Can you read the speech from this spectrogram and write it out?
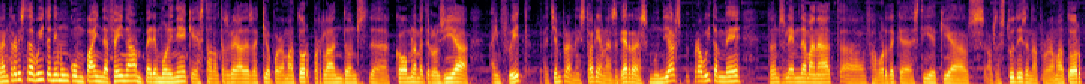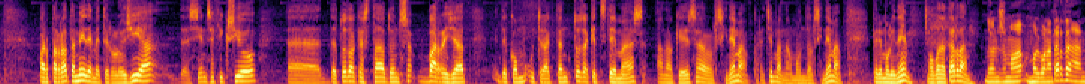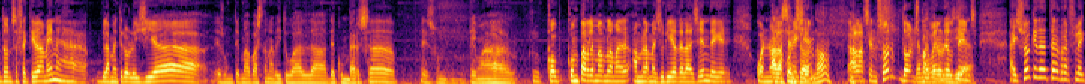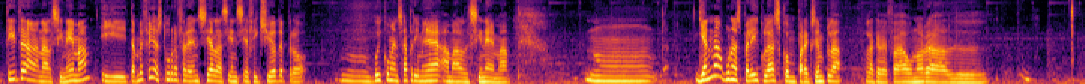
A l'entrevista d'avui tenim un company de feina, en Pere Moliner, que ha estat altres vegades aquí al programa Tor parlant doncs, de com la meteorologia ha influït, per exemple, en la història, en les guerres mundials, però avui també doncs, li hem demanat el favor de que estigui aquí als, als estudis, en el programa Tor, per parlar també de meteorologia, de ciència-ficció eh, de tot el que està doncs, barrejat de com ho tracten tots aquests temes en el que és el cinema, per exemple, en el món del cinema. Pere Moliner, molt bona tarda. Doncs mo molt bona tarda. Doncs efectivament, eh, la meteorologia és un tema bastant habitual de, de conversa és un tema... Com, com parlem amb la, amb la majoria de la gent de, quan no a la coneixem? no? A l'ascensor? Doncs de parlem del temps. Això ha quedat reflectit en el cinema i també feies tu referència a la ciència-ficció, però vull començar primer amb el cinema. Mm, hi ha algunes pel·lícules, com per exemple la que fa honor al,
